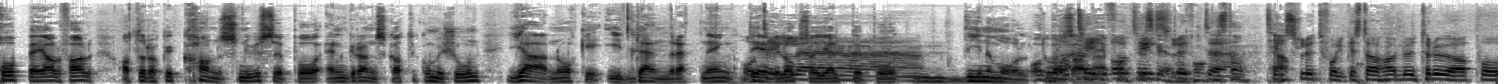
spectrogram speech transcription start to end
håper jeg iallfall at dere kan snuse på en grønn skattekommisjon. Gjør noe i den retning. Og Det til, vil også hjelpe på eh, dine mål. og til, og til, slutt, til slutt, Folkestad, har du trua på,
